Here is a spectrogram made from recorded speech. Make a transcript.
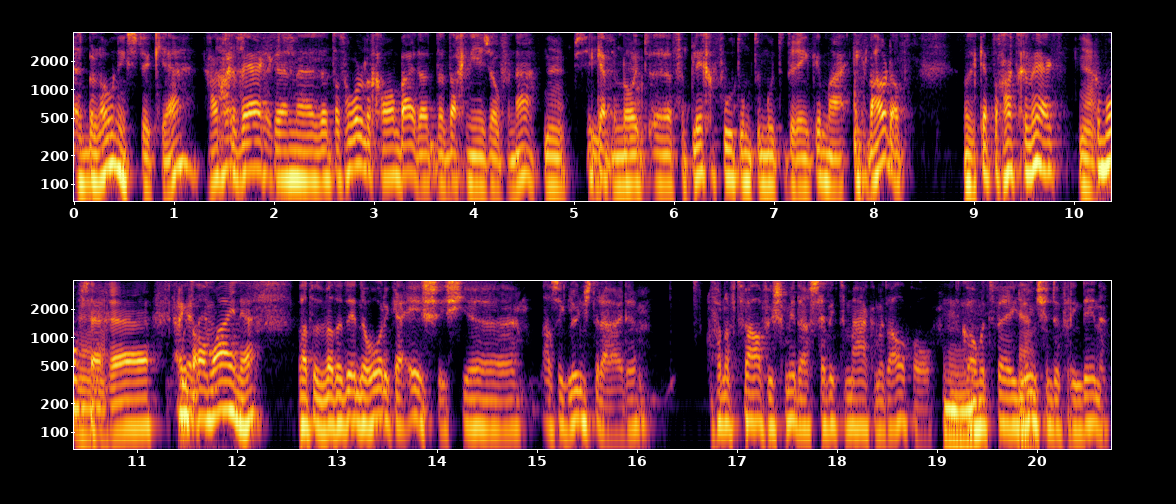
het beloningsstukje, hè? hard, Hard gewerkt. gewerkt. En dat, dat hoorde er gewoon bij. Dat, daar dacht je niet eens over na. Nee. Ik heb me nooit eh, verplicht gevoeld om te moeten drinken, maar ik wou dat. Want ik heb toch hard gewerkt? Ja, Kom op ja. zeg, eh ik moet unwinen. Wat het, wat het in de horeca is, is je, als ik lunch draaide... vanaf 12 uur s middags heb ik te maken met alcohol. Er komen twee lunchende vriendinnen.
